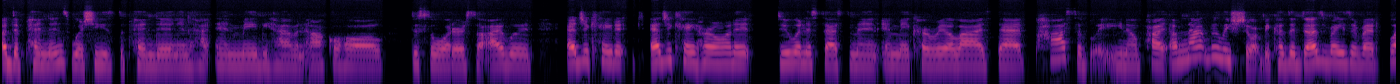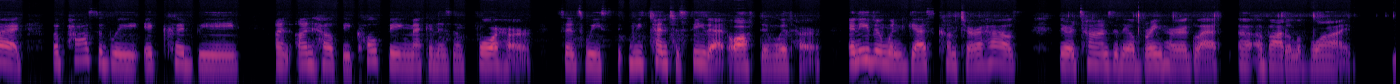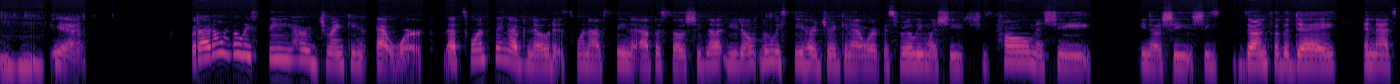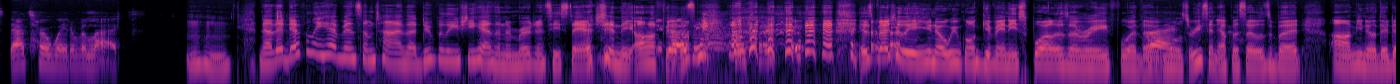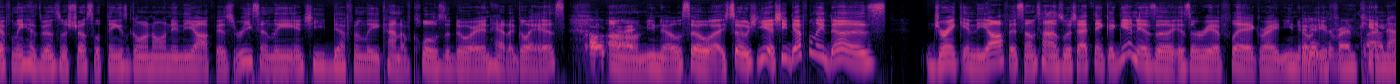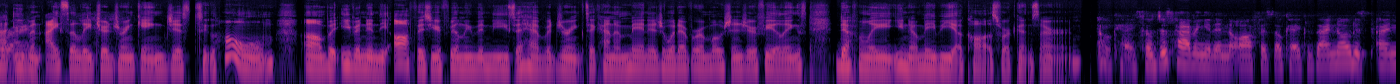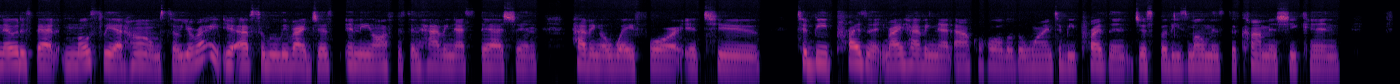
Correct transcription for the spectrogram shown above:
a dependence where she's dependent and ha- and maybe have an alcohol disorder. So I would educate it, educate her on it, do an assessment, and make her realize that possibly, you know, po- I'm not really sure because it does raise a red flag, but possibly it could be an unhealthy coping mechanism for her since we we tend to see that often with her. And even when guests come to her house, there are times that they'll bring her a glass, uh, a bottle of wine. Mm-hmm. Yeah but I don't really see her drinking at work. That's one thing I've noticed when I've seen the episode. She not you don't really see her drinking at work. It's really when she she's home and she, you know, she she's done for the day and that's that's her way to relax. Mm-hmm. Now there definitely have been some times I do believe she has an emergency stash in the office. Okay. Especially, you know, we won't give any spoilers array for the right. most recent episodes, but um, you know, there definitely has been some stressful things going on in the office recently, and she definitely kind of closed the door and had a glass. Okay. Um, you know, so so yeah, she definitely does drink in the office sometimes, which I think again is a is a red flag, right? You know, if you flag, cannot right. even isolate your drinking just to home, um, but even in the office, you're feeling the need to have a drink to kind of manage whatever emotions you're feeling. Definitely, you know, maybe a cause for concern. Okay, so just having it in the office, okay, because I noticed I noticed that mostly at home. So you're right, you're absolutely right. Just in the office and having that stash and having a way for it to to be present, right? Having that alcohol or the wine to be present just for these moments to come and she can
